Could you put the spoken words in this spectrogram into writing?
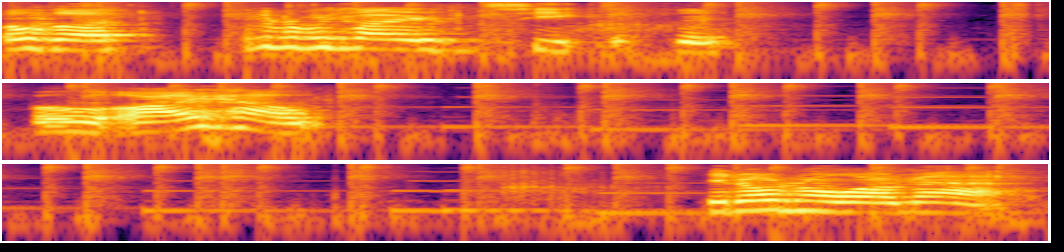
Oh god, I'm gonna be hide and seek. Okay. Oh, I help. They don't know where I'm at.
